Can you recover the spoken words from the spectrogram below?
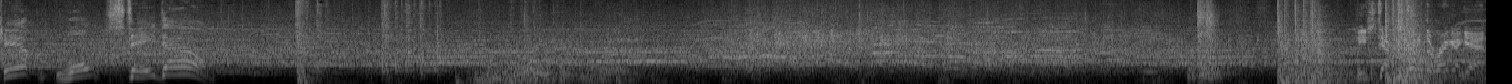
champ won't stay down. He steps foot in the ring again.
